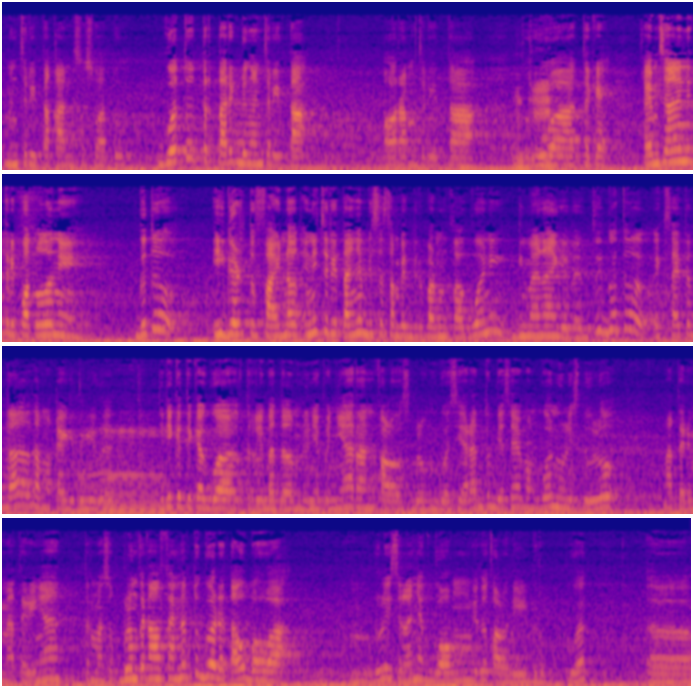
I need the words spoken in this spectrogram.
menceritakan sesuatu. Gue tuh tertarik dengan cerita orang cerita ke Oke. gua kayak kayak misalnya ini tripod lu nih. Gue tuh eager to find out ini ceritanya bisa sampai di depan muka gue nih gimana gitu. Itu gue tuh excited banget sama kayak gitu-gitu. Oh. Jadi ketika gue terlibat dalam dunia penyiaran, kalau sebelum gue siaran tuh biasanya emang gue nulis dulu materi-materinya termasuk belum kenal stand up tuh gue udah tahu bahwa hmm, dulu istilahnya gong gitu kalau di grup gue eh,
